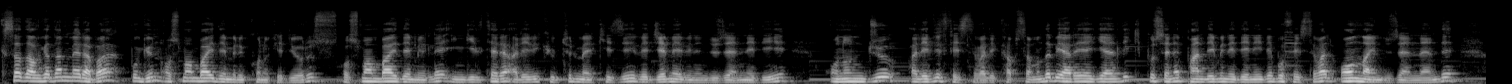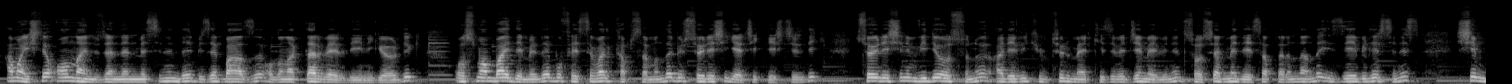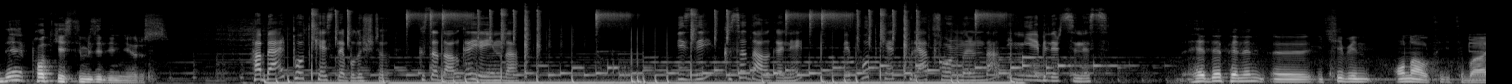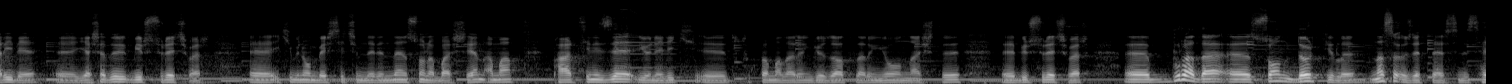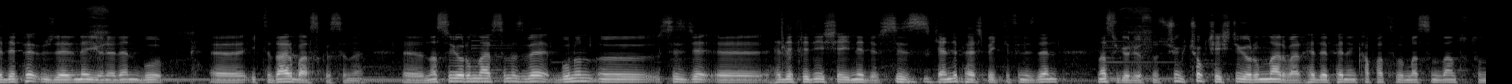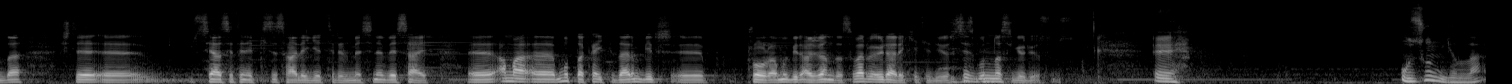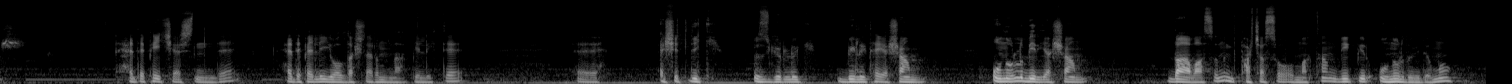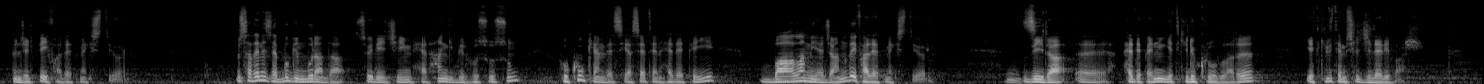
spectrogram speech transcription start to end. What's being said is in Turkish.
Kısa Dalga'dan merhaba. Bugün Osman Baydemir'i konuk ediyoruz. Osman Baydemir ile İngiltere Alevi Kültür Merkezi ve Cemevi'nin düzenlediği 10. Alevi Festivali kapsamında bir araya geldik. Bu sene pandemi nedeniyle bu festival online düzenlendi. Ama işte online düzenlenmesinin de bize bazı olanaklar verdiğini gördük. Osman Baydemir ile bu festival kapsamında bir söyleşi gerçekleştirdik. Söyleşinin videosunu Alevi Kültür Merkezi ve Cemevi'nin sosyal medya hesaplarından da izleyebilirsiniz. Şimdi podcast'imizi dinliyoruz. Haber podcastle buluştu. Kısa Dalga yayında. Bizi Kısa Dalga Net ve podcast platformlarından dinleyebilirsiniz. HDP'nin e, 2016 itibariyle e, yaşadığı bir süreç var. E, 2015 seçimlerinden sonra başlayan ama partinize yönelik e, tutuklamaların, gözaltıların yoğunlaştığı e, bir süreç var. E, burada e, son 4 yılı nasıl özetlersiniz? HDP üzerine yönelen bu e, iktidar baskısını, nasıl yorumlarsınız ve bunun e, sizce e, hedeflediği şey nedir? Siz kendi perspektifinizden nasıl görüyorsunuz? Çünkü çok çeşitli yorumlar var. HDP'nin kapatılmasından tutun da işte e, siyasetin etkisiz hale getirilmesine vesaire. E, ama e, mutlaka iktidarın bir e, programı, bir ajandası var ve öyle hareket ediyor. Siz bunu nasıl görüyorsunuz? Ee, uzun yıllar HDP içerisinde HDP'li yoldaşlarımla birlikte e, eşitlik, özgürlük, birlikte yaşam, onurlu bir yaşam davasının bir parçası olmaktan büyük bir onur duyduğumu öncelikle ifade etmek istiyorum. Müsaadenizle bugün burada söyleyeceğim herhangi bir hususun hukuken ve siyaseten HDP'yi bağlamayacağını da ifade etmek istiyorum. Zira e, HDP'nin yetkili kurulları, yetkili temsilcileri var.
